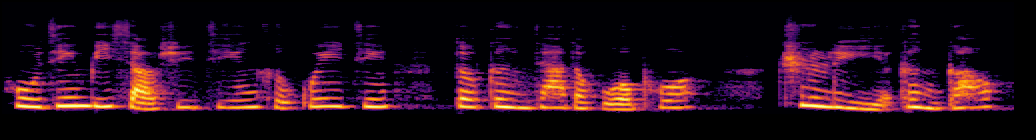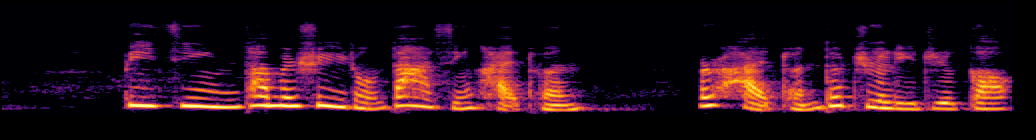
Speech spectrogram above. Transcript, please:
虎鲸比小须鲸和灰鲸都更加的活泼。智力也更高，毕竟它们是一种大型海豚，而海豚的智力之高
